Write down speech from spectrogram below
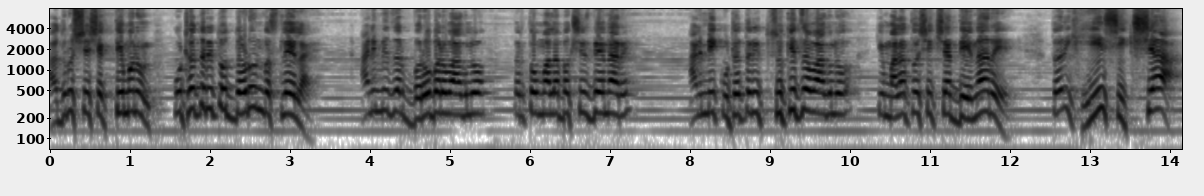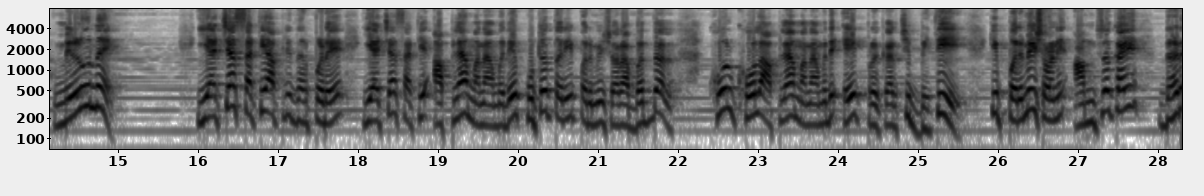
अदृश्य शक्ती म्हणून कुठंतरी तो दडून बसलेला आहे. आणि मी जर बरोबर वागलो तर तो मला बक्षीस देणार आहे. आणि मी कुठंतरी चुकीचं वागलो की मला तो शिक्षा देणार आहे तर ही शिक्षा मिळू नये. याच्यासाठी आपली धडपड आहे याच्यासाठी आपल्या मनामध्ये कुठंतरी परमेश्वराबद्दल खोल खोल आपल्या मनामध्ये एक प्रकारची भीती की परमेश्वराने आमचं काही धड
